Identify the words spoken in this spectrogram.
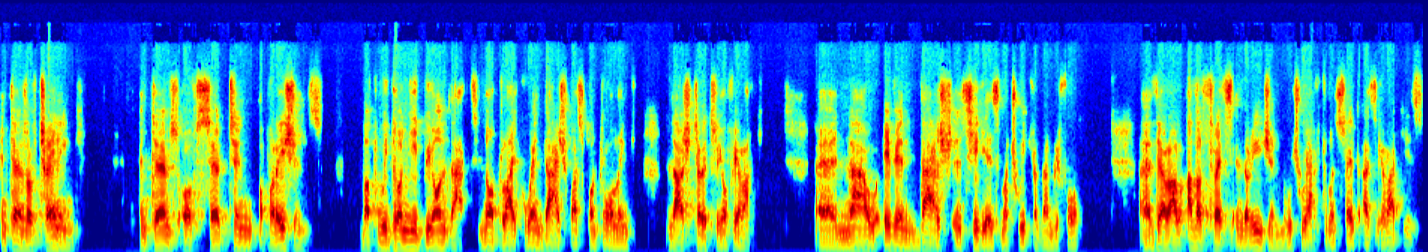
in terms of training, in terms of certain operations, but we don't need beyond that, not like when Daesh was controlling large territory of Iraq. And now even Daesh in Syria is much weaker than before. Uh, there are other threats in the region which we have to consider as Iraqis.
